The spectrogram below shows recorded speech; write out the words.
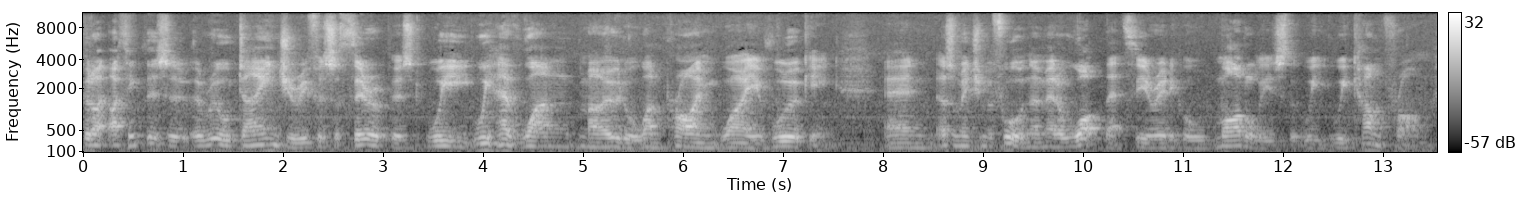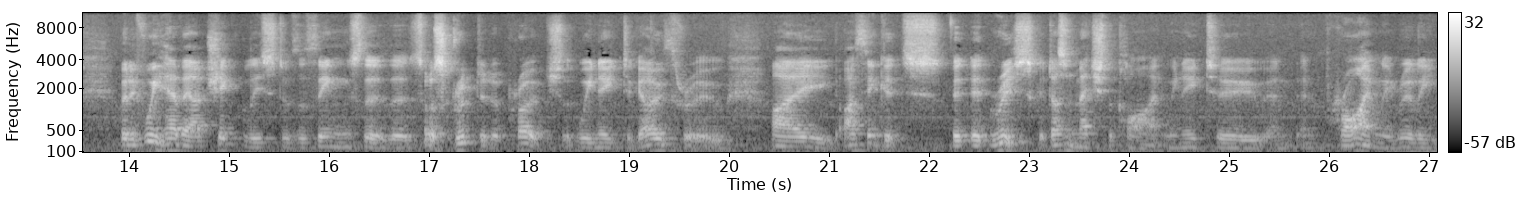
but I, I, think there's a, a, real danger if, as a therapist, we, we have one mode or one prime way of working. And as I mentioned before, no matter what that theoretical model is that we, we come from, but if we have our checklist of the things, the, the sort of scripted approach that we need to go through, I, I think it's at, risk. It doesn't match the client. We need to, and, and primarily really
